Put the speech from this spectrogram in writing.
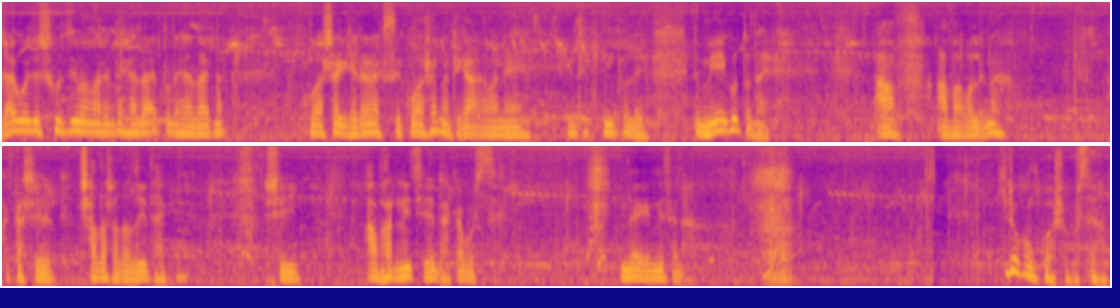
যাই ওই যে সূর্যি মামারে দেখা যায় তো দেখা যায় না। কুয়াশা ঘেরে রাখছে। কুয়াশা না ঠিক মানে এটা কী বলে? মেঘও তো নাই। আভ আভা বলে না? আকাশের সাদা সাদা যে থাকে, সেই আভার নিচে ঢাকা পড়ছে। মেঘের নিচে না। কীরকম কুয়াশা পড়ছে এখন?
